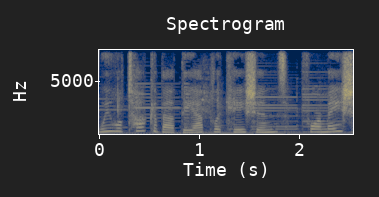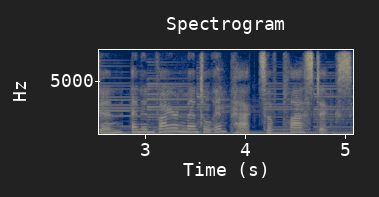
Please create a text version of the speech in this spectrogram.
we will talk about the applications, formation, and environmental impacts of plastics.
